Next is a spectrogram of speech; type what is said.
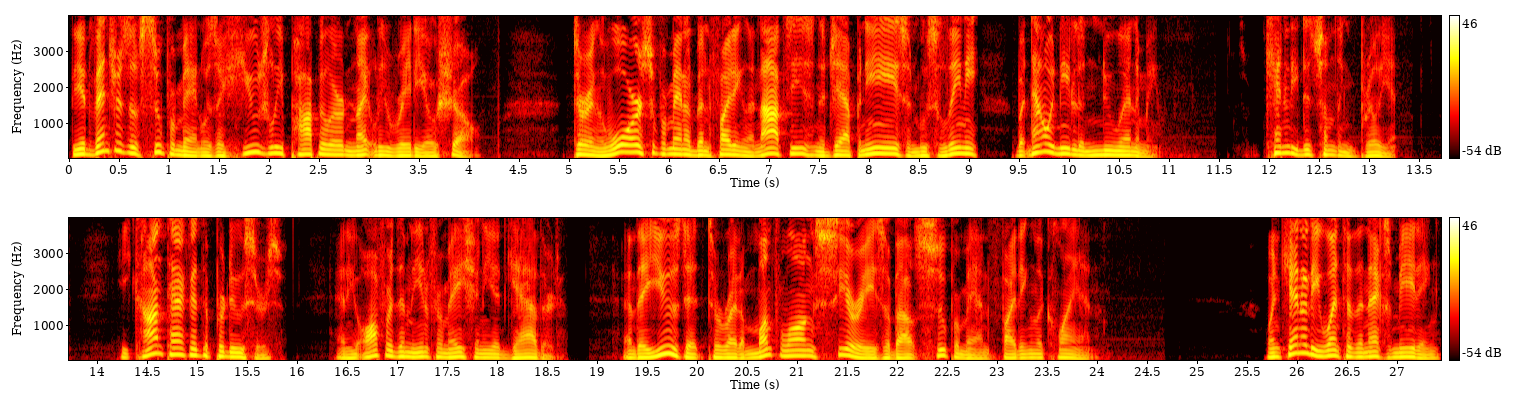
The Adventures of Superman was a hugely popular nightly radio show. During the war, Superman had been fighting the Nazis and the Japanese and Mussolini, but now he needed a new enemy. Kennedy did something brilliant. He contacted the producers and he offered them the information he had gathered, and they used it to write a month long series about Superman fighting the Klan. When Kennedy went to the next meeting,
